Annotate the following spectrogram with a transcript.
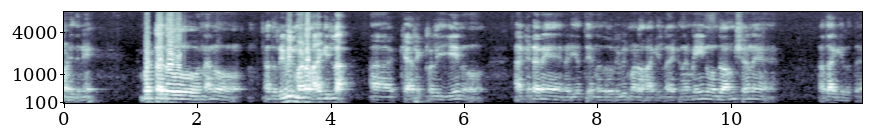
ಮಾಡಿದ್ದೀನಿ. ಬಟ್ ಅದು ನಾನು, ಅದು ರಿವೀಲ್ ಮಾಡೋ ಹಾಗಿಲ್ಲ. ಆ ಕ್ಯಾರೆಕ್ಟ್ರಲ್ಲಿ ಏನು ಆ ಘಟನೆ ನಡೆಯುತ್ತೆ ಅನ್ನೋದು ರಿವೀಲ್ ಮಾಡೋ ಹಾಗಿಲ್ಲ. ಯಾಕಂದರೆ ಮೇಯ್ನ್ ಒಂದು ಅಂಶನೇ ಅದಾಗಿರುತ್ತೆ.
